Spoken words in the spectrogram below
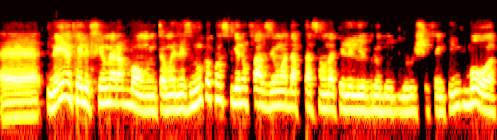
É, nem aquele filme era bom, então eles nunca conseguiram fazer uma adaptação daquele livro do, do Stephen King boa.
